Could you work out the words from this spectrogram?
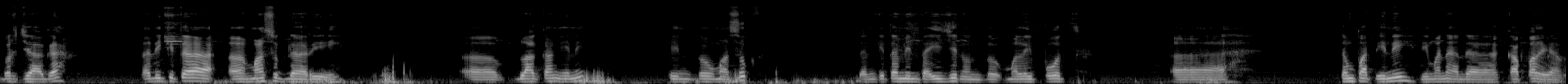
berjaga. Tadi kita uh, masuk dari uh, belakang ini pintu masuk dan kita minta izin untuk meliput uh, tempat ini di mana ada kapal yang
